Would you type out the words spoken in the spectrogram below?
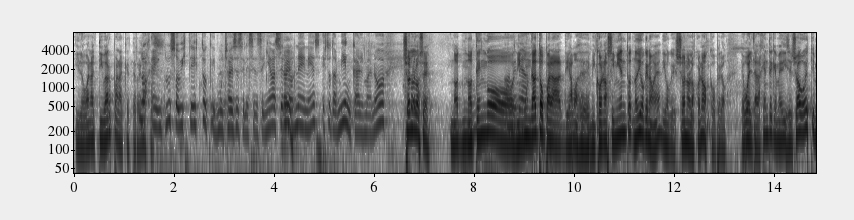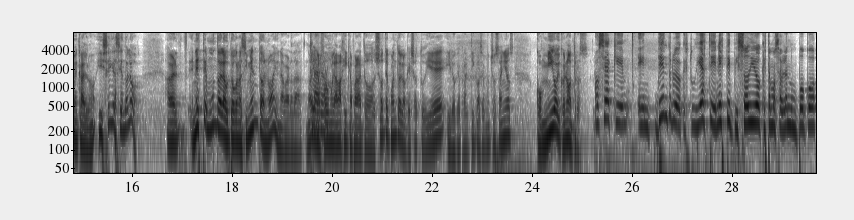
y lo van a activar para que te relajes. e incluso viste esto que muchas veces se les enseñaba a hacer a los nenes, esto también calma, ¿no? Yo no lo sé. No, no tengo ningún dato para, digamos, desde mi conocimiento, no digo que no, ¿eh? digo que yo no los conozco, pero de vuelta, la gente que me dice, yo hago esto y me calmo, y sigue haciéndolo. A ver, en este mundo del autoconocimiento no hay una verdad, no hay una fórmula mágica para todo. Yo te cuento lo que yo estudié y lo que practico hace muchos años conmigo y con otros. O sea que dentro de lo que estudiaste en este episodio que estamos hablando un poco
